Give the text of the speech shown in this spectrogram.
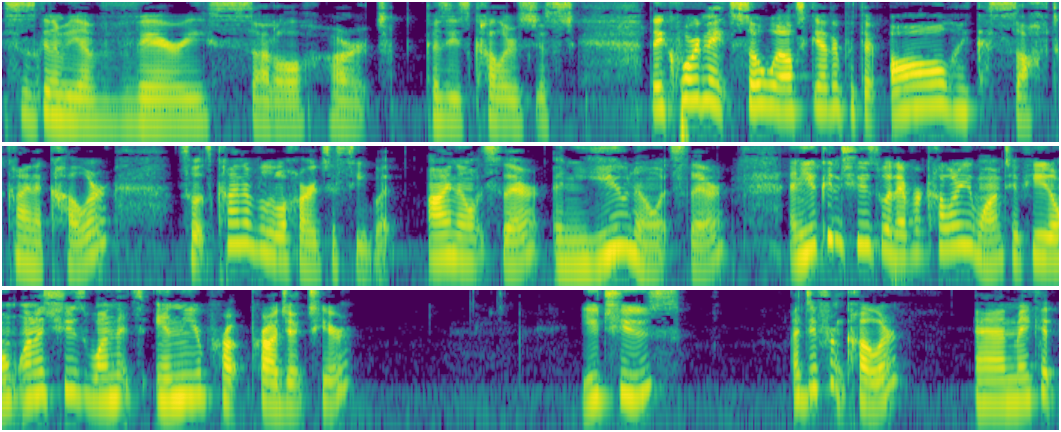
This is going to be a very subtle heart because these colors just, they coordinate so well together, but they're all like a soft kind of color. So it's kind of a little hard to see, but I know it's there and you know it's there. And you can choose whatever color you want. If you don't want to choose one that's in your pro project here, you choose a different color and make it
